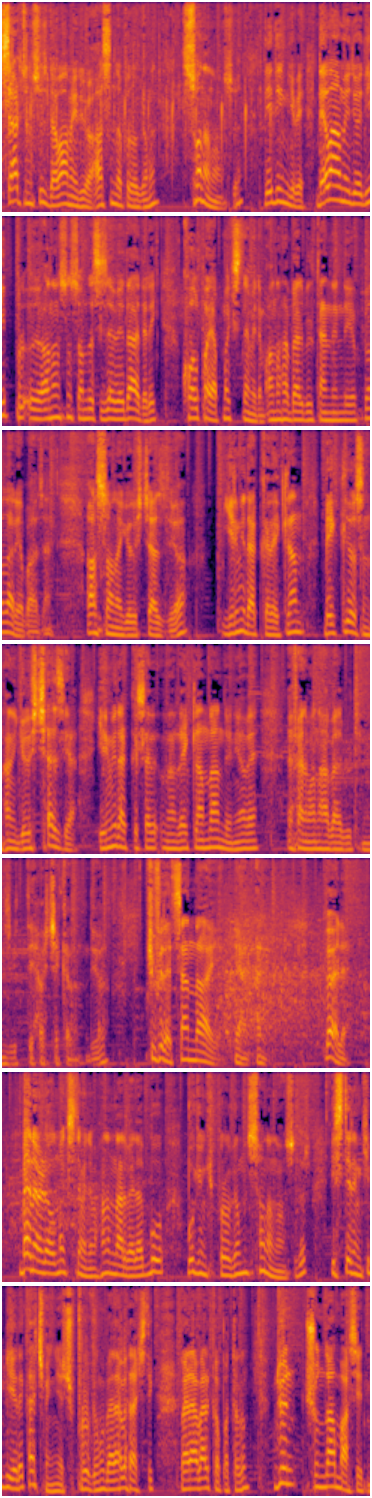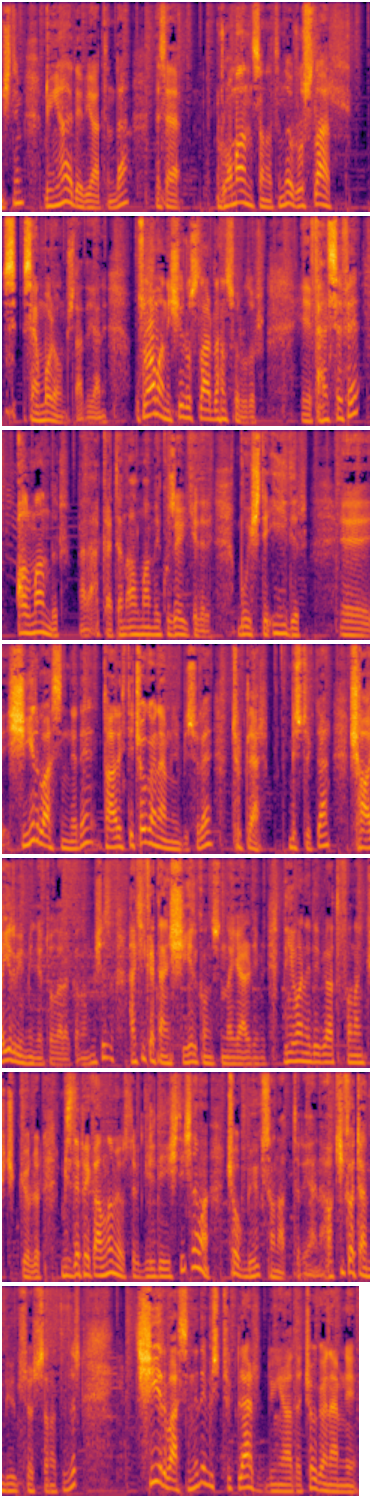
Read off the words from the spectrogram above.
Sert Ünsüz devam ediyor. Aslında programın son anonsu. Dediğim gibi devam ediyor deyip e, anonsun sonunda size veda ederek kolpa yapmak istemedim. Ana haber bültenlerinde yapıyorlar ya bazen. Az sonra görüşeceğiz diyor. 20 dakika reklam bekliyorsun hani görüşeceğiz ya 20 dakika reklamdan dönüyor ve efendim ana haber bülteniniz bitti hoşçakalın diyor küfür etsen daha iyi yani hani böyle Ben öyle olmak istemedim. Hanımlar beyler bu bugünkü programın son anonsudur. İsterim ki bir yere kaçmayın. Ya şu programı beraber açtık. Beraber kapatalım. Dün şundan bahsetmiştim. Dünya edebiyatında mesela roman sanatında Ruslar sembol olmuşlardı yani. Roman işi Ruslardan sorulur. E, felsefe Almandır. Yani hakikaten Alman ve Kuzey ülkeleri bu işte iyidir. E, şiir bahsinde de tarihte çok önemli bir süre Türkler biz Türkler şair bir millet olarak alınmışız. Hakikaten şiir konusunda geldiğimiz divan edebiyatı falan küçük görülür. Biz de pek anlamıyoruz tabii dil değiştiği için ama çok büyük sanattır yani. Hakikaten büyük söz sanatıdır. Şiir bahsinde de biz Türkler dünyada çok önemli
